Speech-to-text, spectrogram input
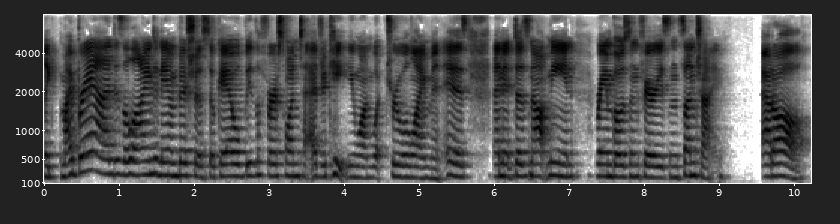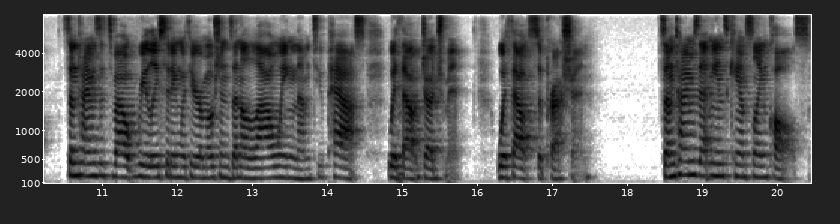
Like my brand is aligned and ambitious, okay? I will be the first one to educate you on what true alignment is. And it does not mean rainbows and fairies and sunshine at all. Sometimes it's about really sitting with your emotions and allowing them to pass without judgment, without suppression. Sometimes that means canceling calls.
